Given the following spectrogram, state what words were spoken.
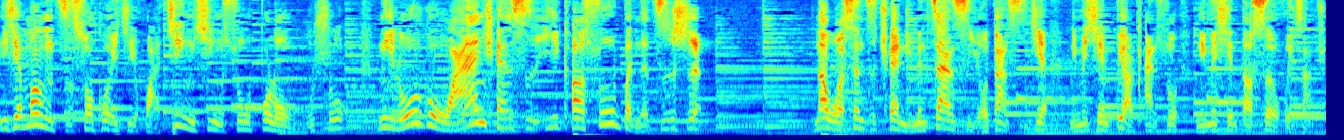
以前孟子说过一句话：“尽信书不如无书。”你如果完全是依靠书本的知识，那我甚至劝你们暂时有段时间，你们先不要看书，你们先到社会上去，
